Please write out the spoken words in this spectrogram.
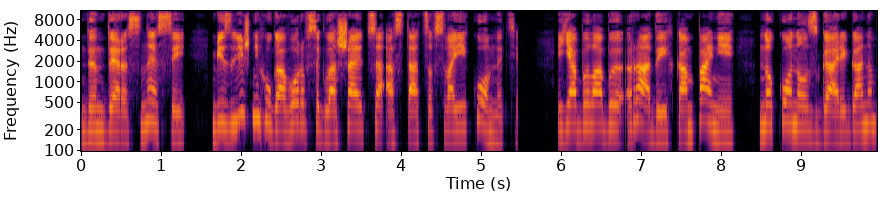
Дендера с Нессой без лишних уговоров соглашаются остаться в своей комнате. Я была бы рада их компании, но Коннелл с Гарриганом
